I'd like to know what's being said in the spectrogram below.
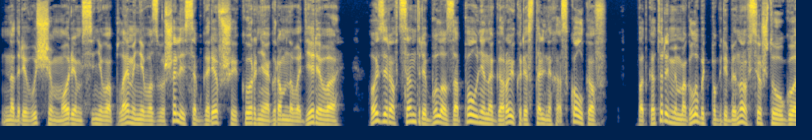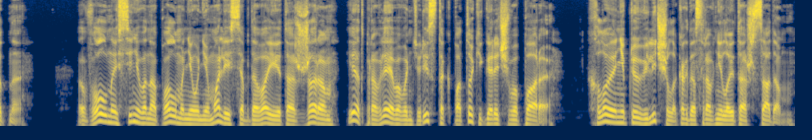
Над ревущим морем синего пламени возвышались обгоревшие корни огромного дерева, озеро в центре было заполнено горой кристальных осколков, под которыми могло быть погребено все что угодно. Волны синего напалма не унимались, обдавая этаж жаром и отправляя в авантюристок потоки горячего пара. Хлоя не преувеличила, когда сравнила этаж с садом.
